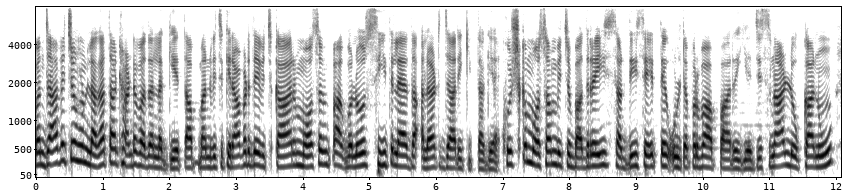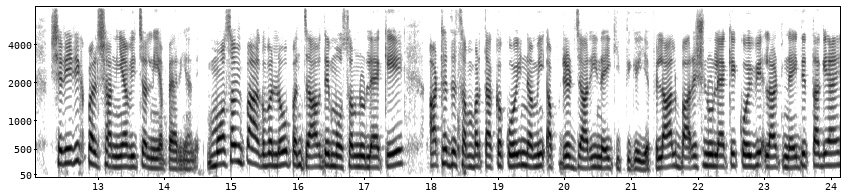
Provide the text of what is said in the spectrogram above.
ਪੰਜਾਬ ਵਿੱਚ ਹੁਣ ਲਗਾਤਾਰ ਠੰਡ ਵਧਣ ਲੱਗੀ ਹੈ। ਤਾਪਮਾਨ ਵਿੱਚ ਗਿਰਾਵਟ ਦੇ ਵਿਚਕਾਰ ਮੌਸਮ ਵਿਭਾਗ ਵੱਲੋਂ ਸੀਤ ਲਹਿਰ ਦਾ ਅਲਰਟ ਜਾਰੀ ਕੀਤਾ ਗਿਆ ਹੈ। ਖੁਸ਼ਕ ਮੌਸਮ ਵਿੱਚ ਵੱਧ ਰਹੀ ਸਰਦੀ ਸਿਹਤ ਤੇ ਉਲਟਾ ਪ੍ਰਭਾਵ ਪਾ ਰਹੀ ਹੈ, ਜਿਸ ਨਾਲ ਲੋਕਾਂ ਨੂੰ ਸਰੀਰਕ ਪਰੇਸ਼ਾਨੀਆਂ ਵੀ ਚੱਲਣੀਆਂ ਪੈ ਰਹੀਆਂ ਨੇ। ਮੌਸਮ ਵਿਭਾਗ ਵੱਲੋਂ ਪੰਜਾਬ ਦੇ ਮੌਸਮ ਨੂੰ ਲੈ ਕੇ 8 ਦਸੰਬਰ ਤੱਕ ਕੋਈ ਨਵੀਂ ਅਪਡੇਟ ਜਾਰੀ ਨਹੀਂ ਕੀਤੀ ਗਈ ਹੈ। ਫਿਲਹਾਲ ਬਾਰਿਸ਼ ਨੂੰ ਲੈ ਕੇ ਕੋਈ ਵੀ ਅਲਰਟ ਨਹੀਂ ਦਿੱਤਾ ਗਿਆ ਹੈ।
